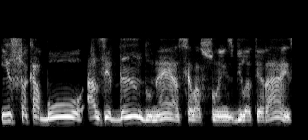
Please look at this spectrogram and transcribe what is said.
isso acabou azedando né, as relações bilaterais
